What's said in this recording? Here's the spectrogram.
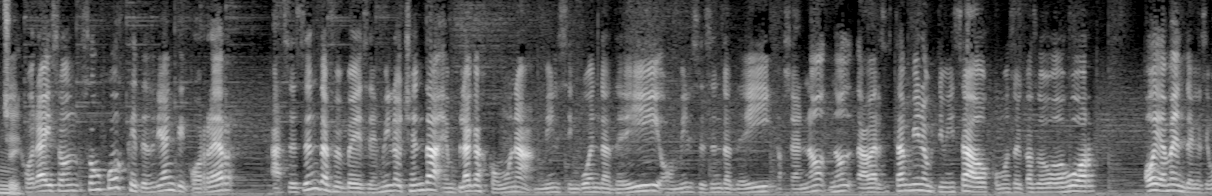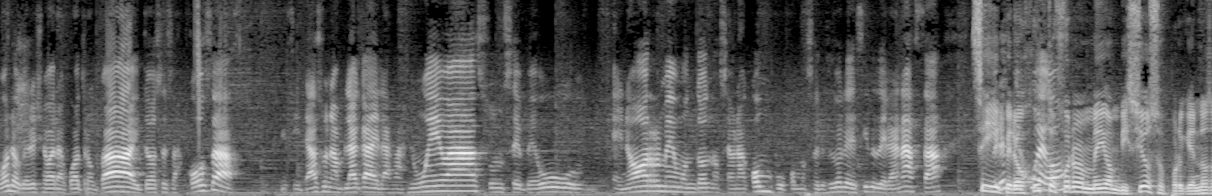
y Horizon, son juegos que tendrían que correr a 60 FPS, 1080 en placas como una 1050 Ti o 1060 Ti. O sea, no, no, a ver, si están bien optimizados, como es el caso de God of War, obviamente que si vos lo querés llevar a 4K y todas esas cosas, necesitas una placa de las más nuevas, un CPU enorme, un montón, o sea, una compu, como se les suele decir, de la NASA. Sí, pero, este justo fueron medio ambiciosos porque no,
